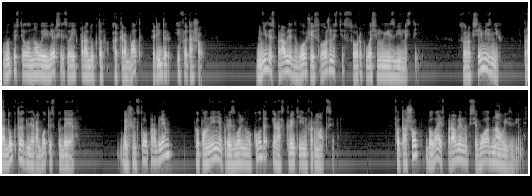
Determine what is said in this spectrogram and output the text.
выпустила новые версии своих продуктов Acrobat, Reader и Photoshop. В них исправлено в общей сложности 48 уязвимостей. 47 из них в продуктах для работы с PDF. Большинство проблем – выполнение произвольного кода и раскрытие информации. В Photoshop была исправлена всего одна уязвимость,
